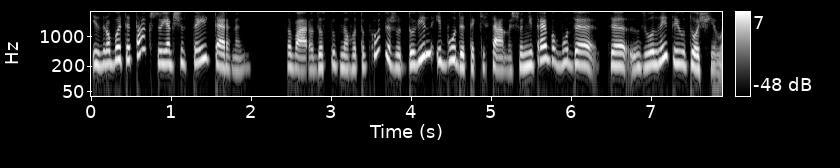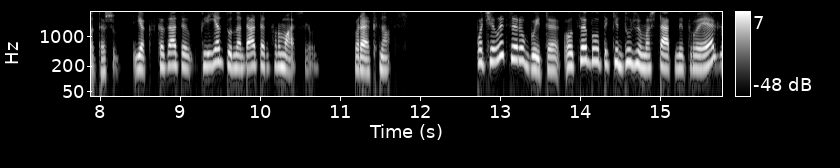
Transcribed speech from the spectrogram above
і зробити так, що якщо стоїть термін товару доступного до продажу, то він і буде такий самий, що не треба буде це дзвонити і уточнювати, щоб, як сказати, клієнту надати інформацію коректно. Почали це робити. Оце був такий дуже масштабний проєкт.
